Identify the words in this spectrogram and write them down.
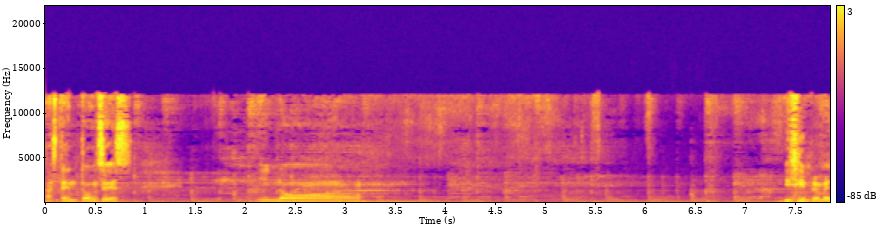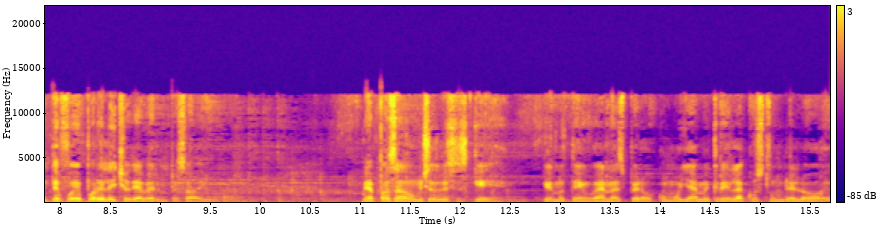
hasta entonces y no... Y simplemente fue por el hecho de haber empezado a dibujar. Me ha pasado muchas veces que, que no tengo ganas, pero como ya me creé la costumbre, luego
